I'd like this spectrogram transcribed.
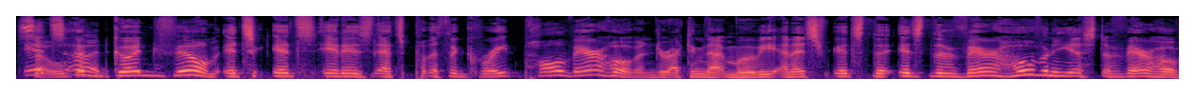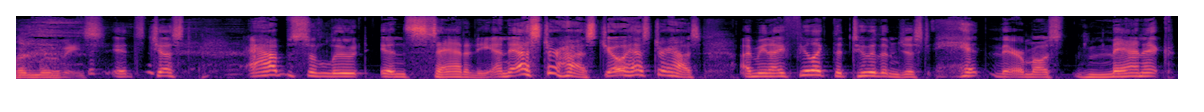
so it's good. a good film. It's it's it is that's that's the great Paul Verhoeven directing that movie, and it's it's the it's the Verhoveniest of Verhoeven movies. It's just absolute insanity. And Eszterhas, Joe Eszterhas. I mean, I feel like the two of them just hit their most manic,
